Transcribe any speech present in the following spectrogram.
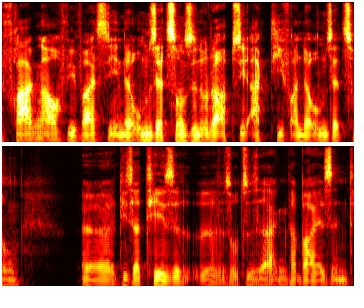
fragen auch, wie weit sie in der Umsetzung sind oder ob sie aktiv an der Umsetzung äh, dieser These äh, sozusagen dabei sind.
